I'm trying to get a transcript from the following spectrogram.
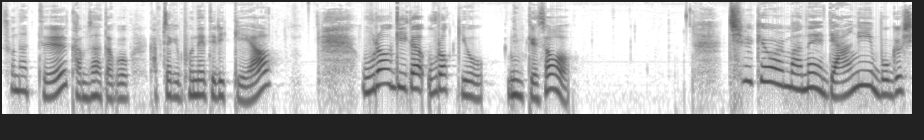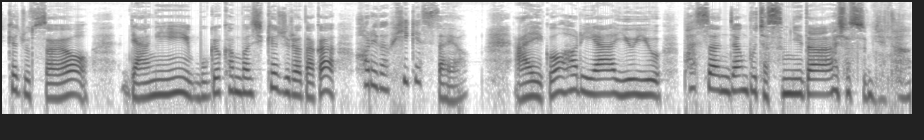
소나트 감사하다고 갑자기 보내드릴게요. 우럭이가 우럭요 님께서 7개월 만에 냥이 목욕시켜줬어요. 냥이 목욕 한번 시켜주려다가 허리가 휘겠어요. 아이고, 허리야, 유유, 파스 한 장 붙였습니다. 하셨습니다.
